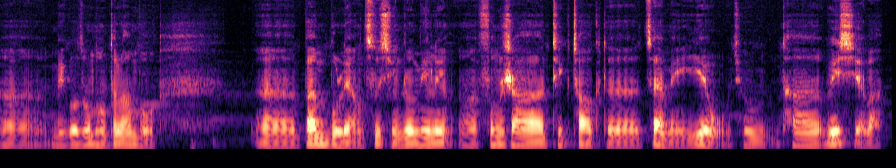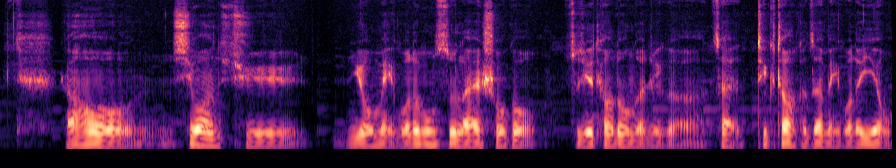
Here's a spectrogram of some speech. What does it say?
呃，美国总统特朗普，呃，颁布两次行政命令，呃，封杀 TikTok 的在美业务，就他威胁吧，然后希望去由美国的公司来收购字节跳动的这个在 TikTok 在美国的业务，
